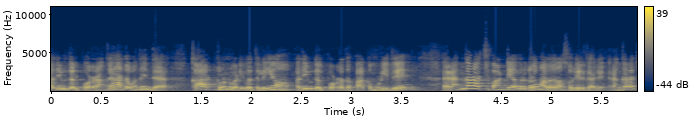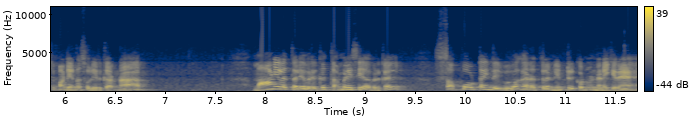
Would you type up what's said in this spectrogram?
பதிவுகள் போடுறாங்க. அதை வந்து இந்த கார்ட்டூன் வடிவத்திலையும் பதிவுகள் போடுறதை பார்க்க முடியுது. ரங்கராஜ் பாண்டே அவர்களும் அதை தான் சொல்லியிருக்காரு. ரங்கராஜ் பாண்டே என்ன சொல்லியிருக்காருன்னா மாநில தலைவருக்கு தமிழிசை அவர்கள் சப்போர்ட்டாக இந்த விவகாரத்தில் நின்றுக்கணும்னு நினைக்கிறேன்.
